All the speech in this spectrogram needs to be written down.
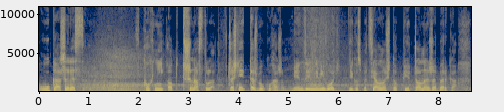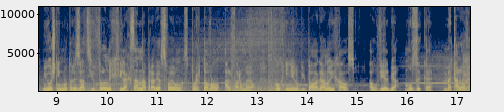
Łukasz Ressa. Kuchni od 13 lat. Wcześniej też był kucharzem, między innymi w Łodzi. Jego specjalność to pieczone żeberka. Miłośnik motoryzacji w wolnych chwilach sam naprawia swoją sportową Alfa Romeo. W kuchni nie lubi bałaganu i chaosu, a uwielbia muzykę metalową.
